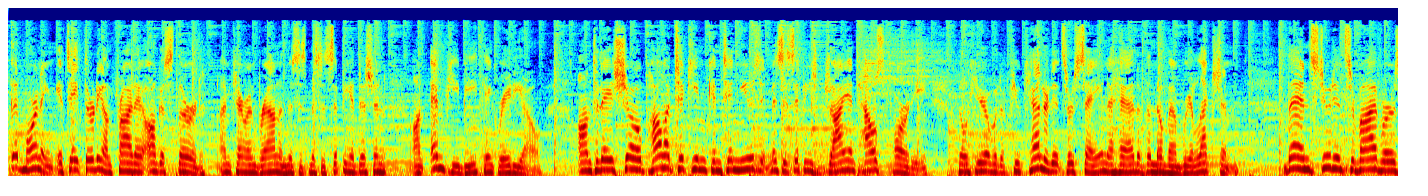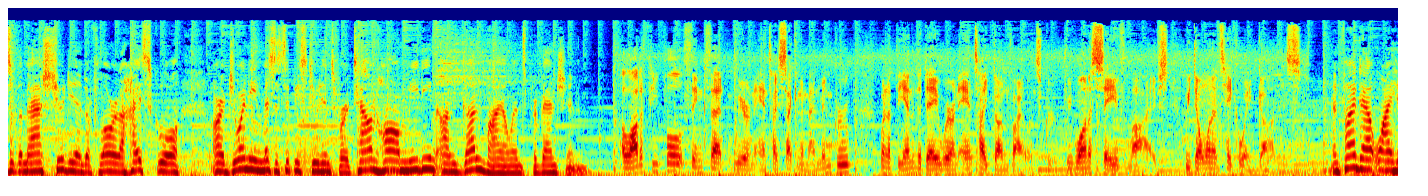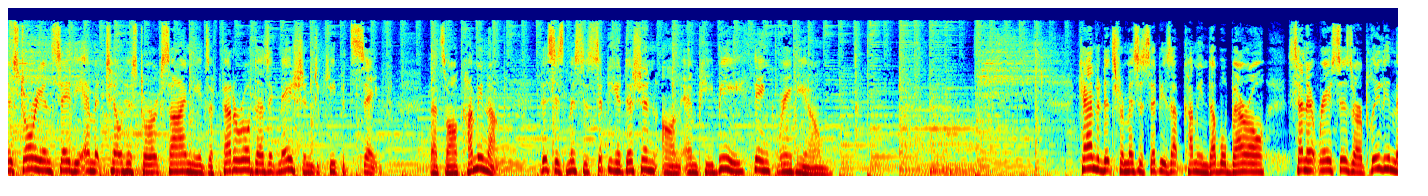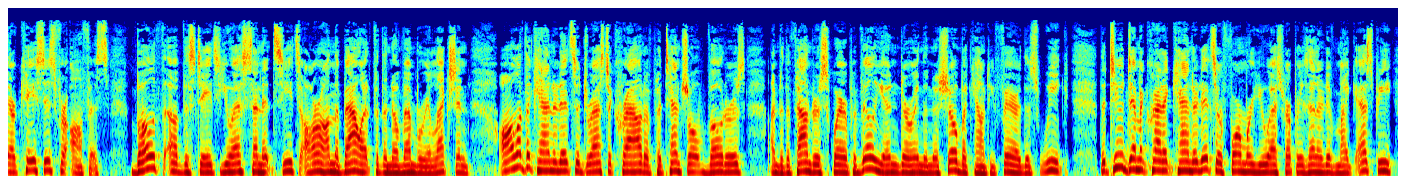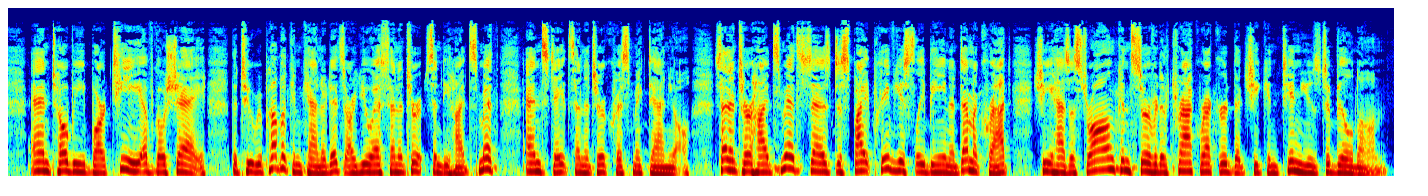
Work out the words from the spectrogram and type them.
Good morning. It's 8:30 on Friday, August 3rd. I'm Karen Brown and this is Mississippi Edition on MPB Think Radio. On today's show, politicking continues at Mississippi's giant house party. You'll hear what a few candidates are saying ahead of the November election. Then, student survivors of the mass shooting at a Florida high school are joining Mississippi students for a town hall meeting on gun violence prevention. A lot of people think that we're an anti Second Amendment group, when at the end of the day, we're an anti gun violence group. We want to save lives, we don't want to take away guns. And find out why historians say the Emmett Till historic sign needs a federal designation to keep it safe. That's all coming up. This is Mississippi Edition on MPB Think Radio. Candidates for Mississippi's upcoming double barrel Senate races are pleading their cases for office. Both of the state's U.S. Senate seats are on the ballot for the November election. All of the candidates addressed a crowd of potential voters under the Founders Square Pavilion during the Neshoba County Fair this week. The two Democratic candidates are former U.S. Representative Mike Espy and Tobey Bartee of Gautier. The two Republican candidates are U.S. Senator Cindy Hyde Smith and State Senator Chris McDaniel. Senator Hyde Smith says despite previously being a Democrat, she has a strong conservative track record that she continues to build on.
